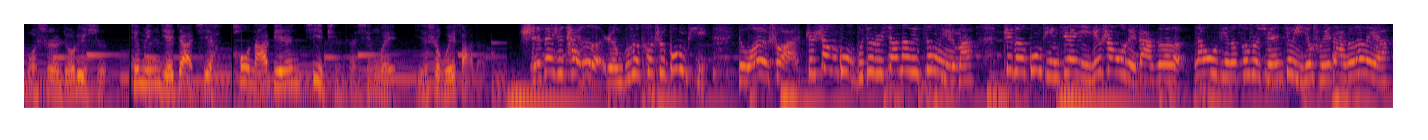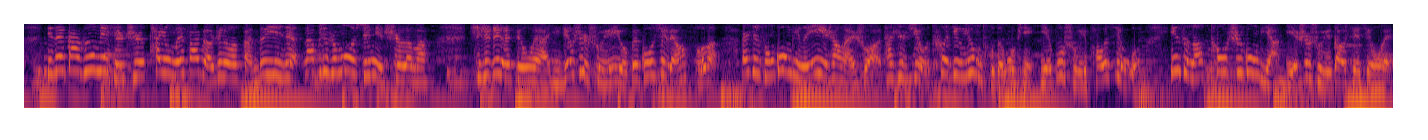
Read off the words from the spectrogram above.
我是刘律师。清明节假期啊，偷拿别人祭品的行为也是违法的。实在是太饿，忍不住偷吃贡品。有网友说啊，这上贡不就是相当于赠与吗？这个贡品既然已经上过给大哥了，那物品的所属权就已经属于大哥了呀。你在大哥面前吃，他又没发表这个反对意见，那不就是默许你吃了吗？其实这个行为啊，已经是属于有悖公序良俗了。而且从贡品的意义上来说啊，它是具有特定用途的物品，也不属于抛弃物。因此呢，偷吃贡品啊，也是属于盗窃行为。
